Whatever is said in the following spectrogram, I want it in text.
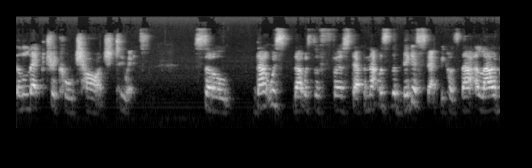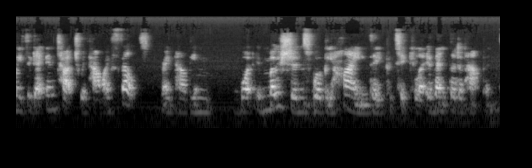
electrical charge to it. So that was that was the first step, and that was the biggest step because that allowed me to get in touch with how I felt, right? How the what emotions were behind a particular event that had happened.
